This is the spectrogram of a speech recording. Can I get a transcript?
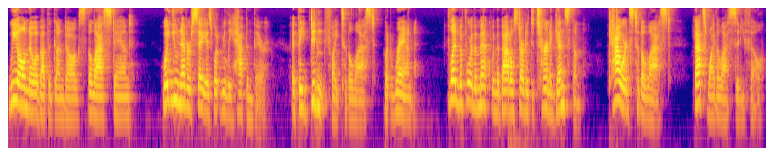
We all know about the Gundogs, the last stand. What you never say is what really happened there. That they didn't fight to the last, but ran. Fled before the Mek when the battle started to turn against them. Cowards to the last. That's why the last city fell.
